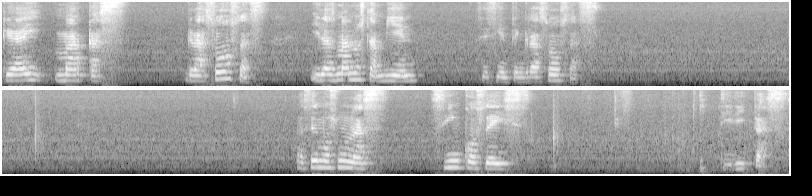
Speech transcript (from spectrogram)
que hay marcas grasosas y las manos también se sienten grasosas. Hacemos unas 5 o 6 tiritas.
